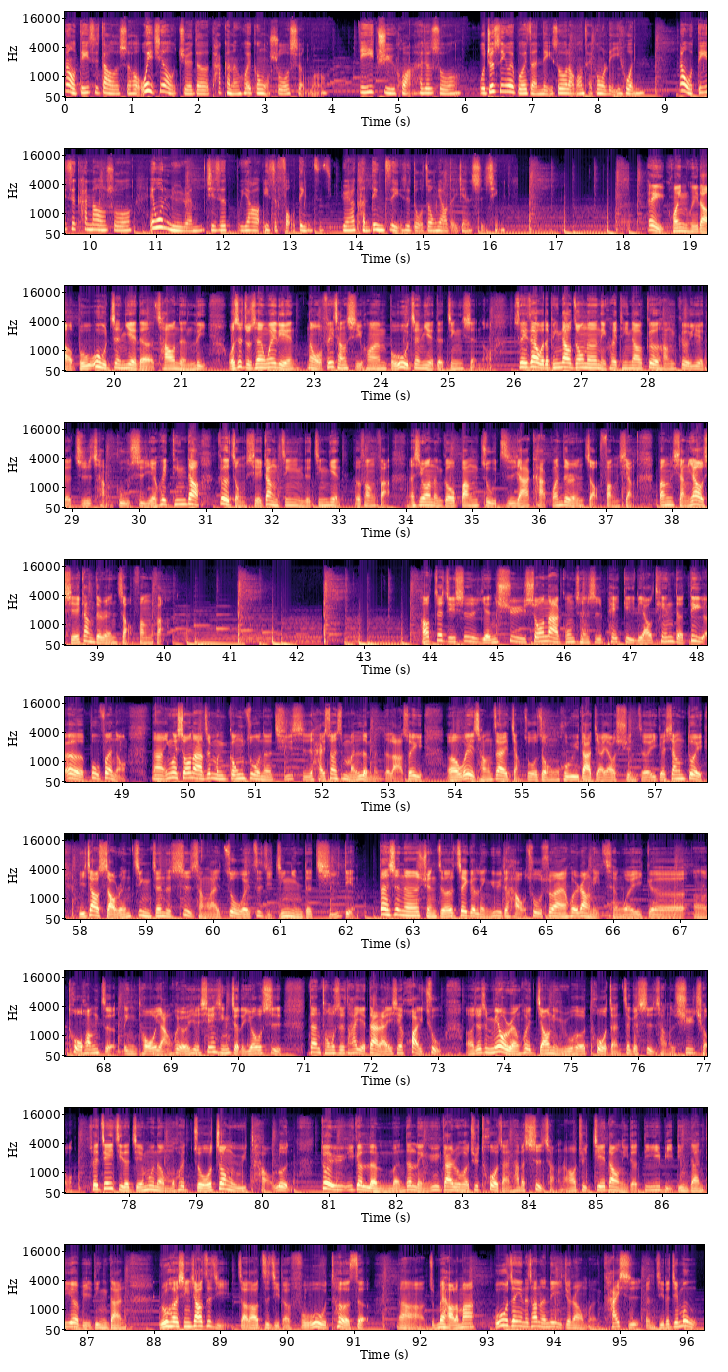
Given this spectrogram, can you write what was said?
那我第一次到的时候，我已经有觉得他可能会跟我说什么。第一句话，他就说：“我就是因为不会整理，所以我老公才跟我离婚。”那我第一次看到说：“诶、我女人其实不要一直否定自己，原来肯定自己是多重要的一件事情。”嘿欢迎回到不务正业的超能力，我是主持人威廉。那我非常喜欢不务正业的精神哦。所以在我的频道中呢，你会听到各行各业的职场故事，也会听到各种斜杠经营的经验和方法。那希望能够帮助职涯卡关的人找方向，帮想要斜杠的人找方法。好，这集是延续收纳工程师 Peggy 聊天的第二部分哦。那因为收纳这门工作呢，其实还算是蛮冷门的啦，所以呃，我也常在讲座中呼吁大家要选择一个相对比较少人竞争的市场来作为自己经营的起点。但是呢，选择这个领域的好处，虽然会让你成为一个呃拓荒者、领头羊，会有一些先行者的优势，但同时它也带来一些坏处，呃，就是没有人会教你如何拓展这个市场的需求。所以这一集的节目呢，我们会着重于讨论，对于一个冷门的领域，该如何去拓展它的市场，然后去接到你的第一笔订单、第二笔订单。如何行销自己，找到自己的服务特色？那准备好了吗？不务正业的超能力，就让我们开始本集的节目。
